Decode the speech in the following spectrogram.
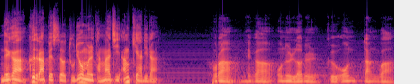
내가 그들 앞에서 두려움을 당하지 않게 하리라 보라 내가 오늘 너를 그 온 땅과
